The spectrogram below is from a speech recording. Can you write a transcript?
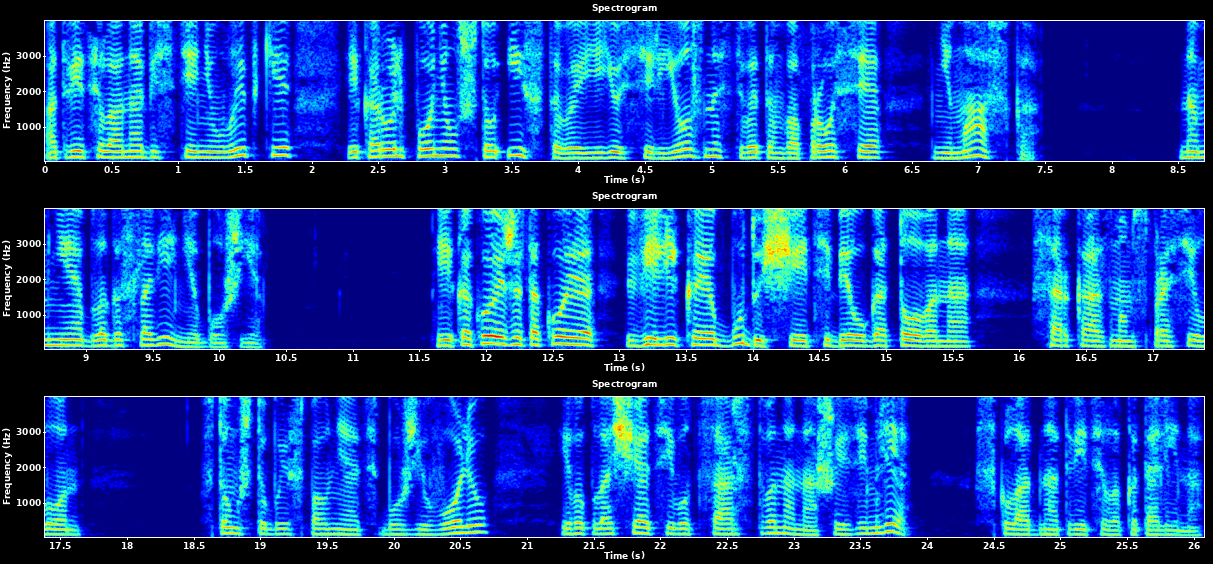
ответила она без тени улыбки, и король понял, что истовая ее серьезность в этом вопросе не маска. «На мне благословение Божье». «И какое же такое великое будущее тебе уготовано?» — сарказмом спросил он. «В том, чтобы исполнять Божью волю и воплощать его царство на нашей земле», — складно ответила Каталина.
